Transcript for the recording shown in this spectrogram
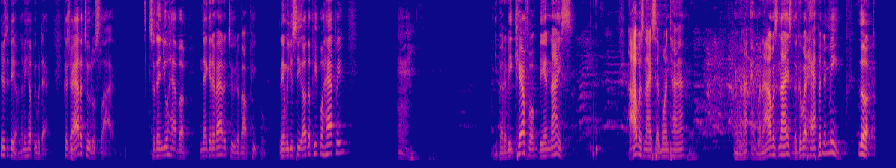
Here's the deal. Let me help you with that. Because your attitude will slide. So then you'll have a negative attitude about people. Then when you see other people happy, mm, you better be careful being nice. I was nice at one time. And when, I, and when I was nice, look at what happened to me. Look,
